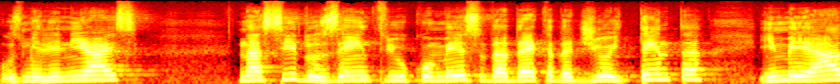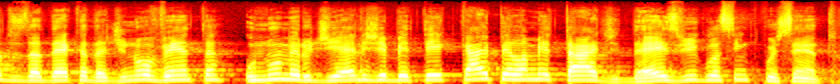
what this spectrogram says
os mileniais, nascidos entre o começo da década de 80 e meados da década de 90, o número de LGBT cai pela metade, 10,5%.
